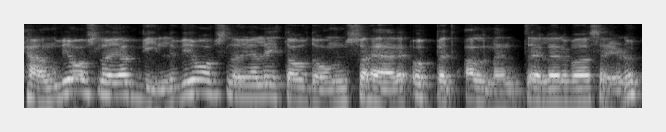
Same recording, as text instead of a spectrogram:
kan vi avslöja, vill vi avslöja lite av dem så här öppet allmänt eller vad säger du?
